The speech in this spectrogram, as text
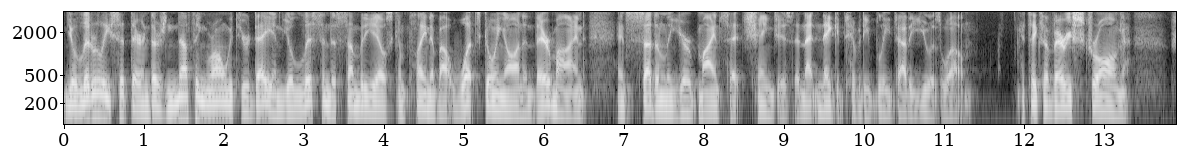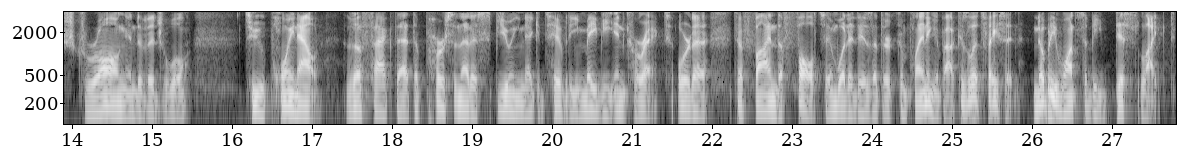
You'll literally sit there and there's nothing wrong with your day and you'll listen to somebody else complain about what's going on in their mind and suddenly your mindset changes and that negativity bleeds out of you as well. It takes a very strong strong individual to point out the fact that the person that is spewing negativity may be incorrect or to to find the faults in what it is that they're complaining about because let's face it nobody wants to be disliked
